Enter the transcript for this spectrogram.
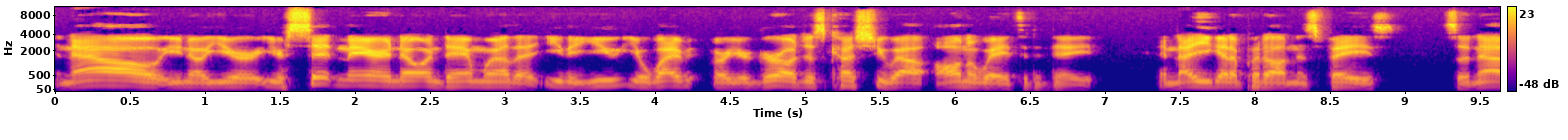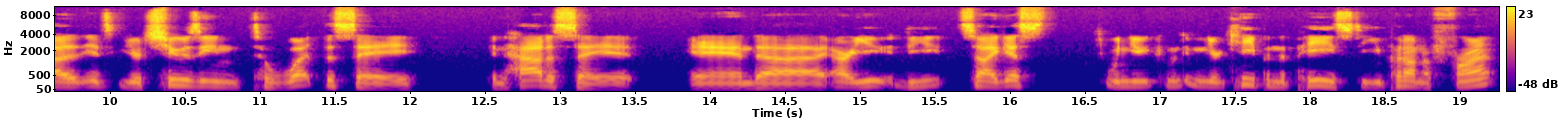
now, you know, you're you're sitting there knowing damn well that either you, your wife, or your girl just cussed you out on the way to the date, and now you got to put on this face. So now it's you're choosing to what to say and how to say it. And uh, are you do you? So I guess when you when you're keeping the peace, do you put on a front,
